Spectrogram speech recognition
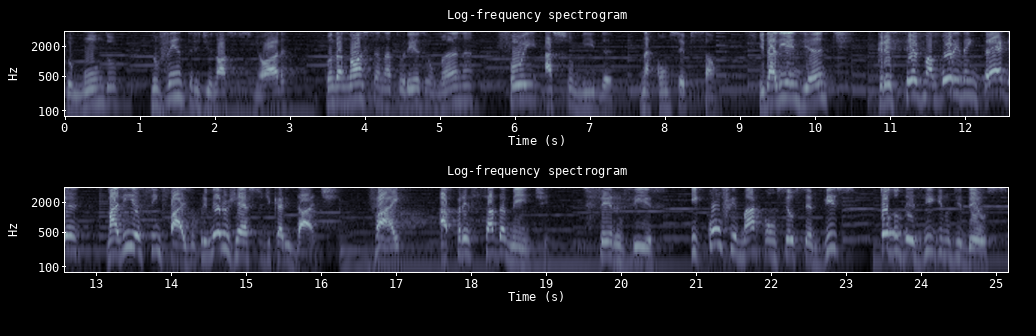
do mundo no ventre de Nossa Senhora, quando a nossa natureza humana foi assumida na concepção e dali em diante, crescer no amor e na entrega, Maria sim faz o primeiro gesto de caridade. Vai apressadamente servir e confirmar com o seu serviço todo o desígnio de Deus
